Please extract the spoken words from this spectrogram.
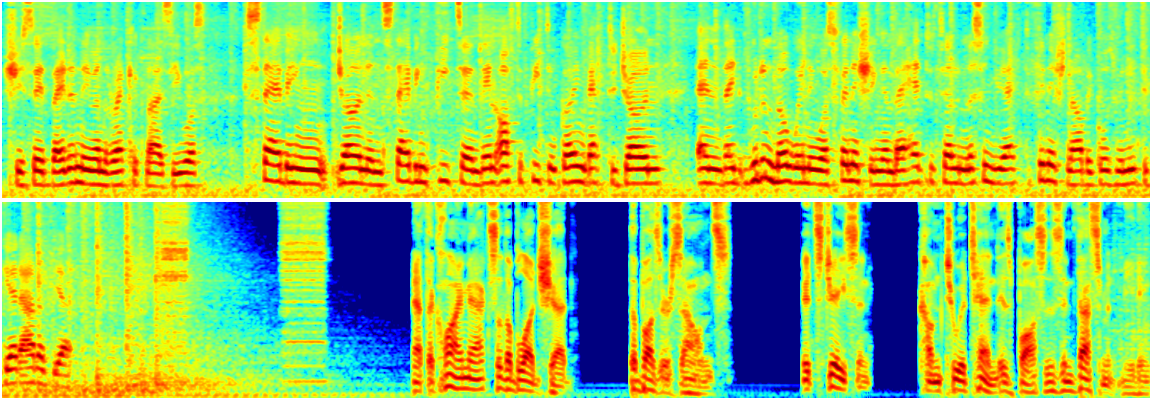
She said they didn't even recognize he was stabbing Joan and stabbing Peter, and then after Peter going back to Joan, and they wouldn't know when he was finishing, and they had to tell him, Listen, you have to finish now because we need to get out of here. At the climax of the bloodshed, the buzzer sounds. It's Jason, come to attend his boss's investment meeting.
